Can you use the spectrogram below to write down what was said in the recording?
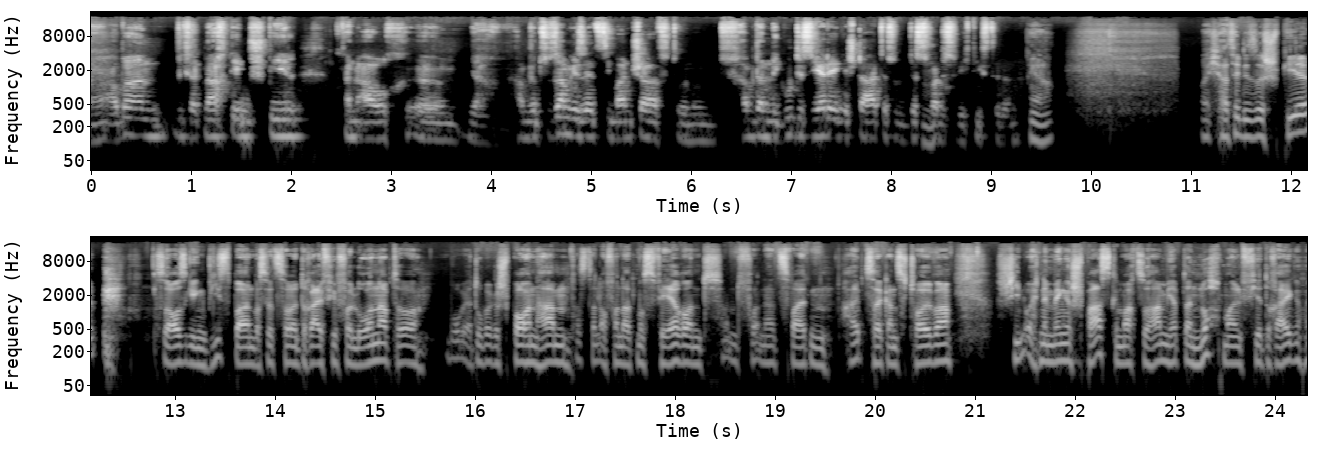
Ja, aber wie gesagt, nach dem Spiel dann auch, ähm, ja, haben wir zusammengesetzt, die Mannschaft, und, und, haben dann eine gute Serie gestartet und das mhm. war das Wichtigste dann. Ja. Ich hatte dieses Spiel zu Hause gegen Wiesbaden, was ihr zwar 3-4 verloren habt, aber wo wir darüber gesprochen haben, was dann auch von der Atmosphäre und, und von der zweiten Halbzeit ganz toll war, schien euch eine Menge Spaß gemacht zu haben. Ihr habt dann nochmal ein 4-3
